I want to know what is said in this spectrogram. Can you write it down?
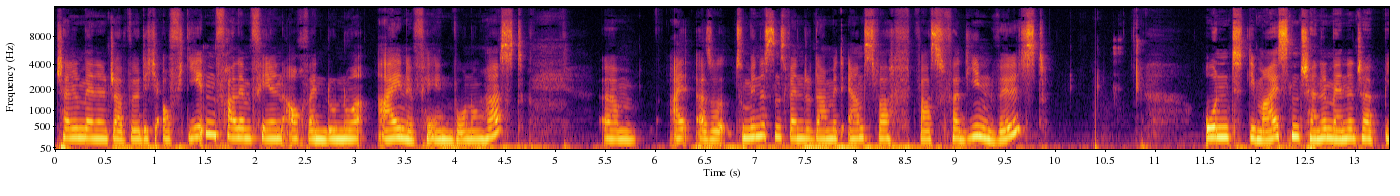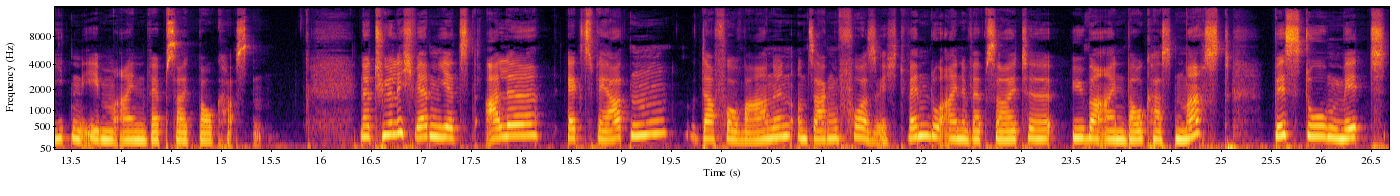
Channel Manager würde ich auf jeden Fall empfehlen, auch wenn du nur eine Ferienwohnung hast. Ähm, also zumindestens, wenn du damit ernsthaft was verdienen willst. Und die meisten Channel Manager bieten eben einen Website-Baukasten. Natürlich werden jetzt alle Experten davor warnen und sagen Vorsicht, wenn du eine Webseite über einen Baukasten machst, bist du mit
